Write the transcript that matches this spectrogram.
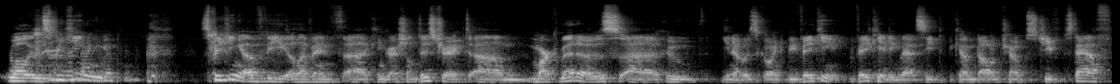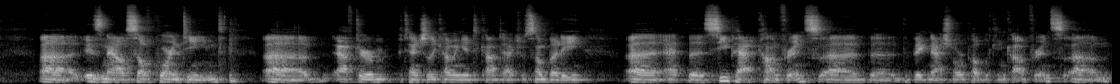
Well, in Back of a speaking. Speaking of the 11th uh, congressional district, um, Mark Meadows, uh, who you know is going to be vacating vacating that seat to become Donald Trump's chief of staff, uh, is now self quarantined uh, after potentially coming into contact with somebody uh, at the CPAC conference, uh, the the big National Republican conference. Um,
